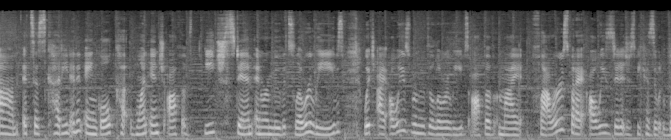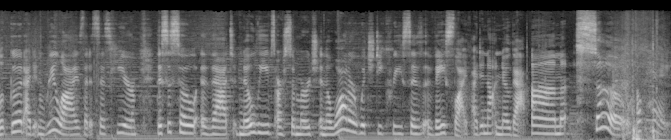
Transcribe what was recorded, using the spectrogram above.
um, it says cutting at an angle, cut one inch off of each stem and remove its lower leaves, which I always remove the lower leaves off of my flowers, but I always did it just because it would look good. I didn't realize that it says here, this is so that no leaves are submerged in the water, which decreases vase life. I did not know that. Um, so, okay.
